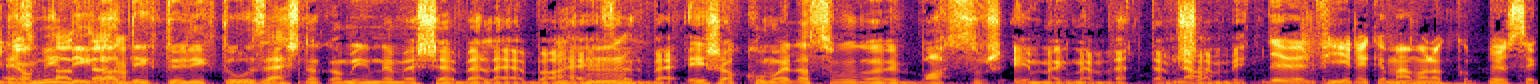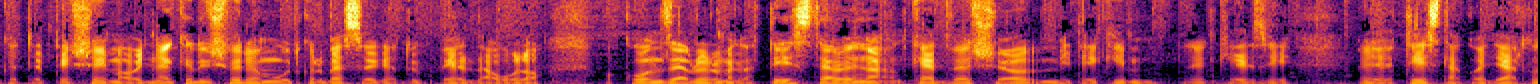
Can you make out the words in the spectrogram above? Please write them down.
ez mindig addig tűnik túlzásnak, amíg nem esel bele ebbe Mhm. a helyzetbe. És akkor majd azt fogod hogy basszus, én meg nem vettem semmit. De figyelj, nekem már vannak összekötetéseim, ahogy neked is, vagy a múltkor beszélgettük például a, a konzervről, meg a tésztáról, nagyon kedves a vidéki kézi tésztákat gyártó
